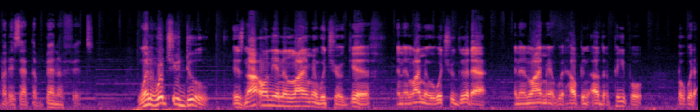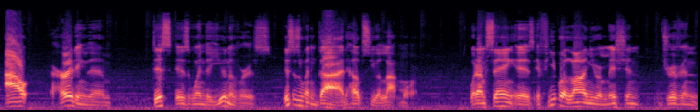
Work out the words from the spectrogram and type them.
but is at the benefit. When what you do is not only in alignment with your gift, in alignment with what you're good at, in alignment with helping other people, but without hurting them, this is when the universe, this is when God helps you a lot more. What I'm saying is, if you align your mission driven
